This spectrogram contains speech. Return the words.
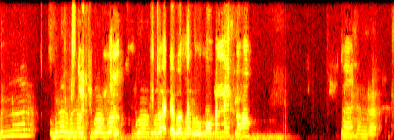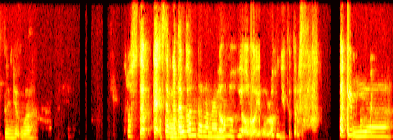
bener, bener, bener. Gue, gue, gue, Itu ada gue banget baru tuh momennya. Heeh. Bener Kan. Sandra, setuju gue. Terus setiap kayak setiap Kalau ngetap tuh kan karena ya memang Allah, ya Allah, ya Allah gitu terus. Saking iya.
